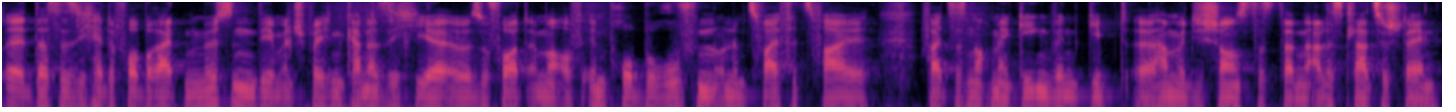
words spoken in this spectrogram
äh, dass er sich hätte vorbereiten müssen. Dementsprechend kann er sich hier äh, sofort immer auf Impro berufen und im Zweifelsfall, falls es noch mehr Gegenwind gibt, äh, haben wir die Chance, das dann alles klarzustellen.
